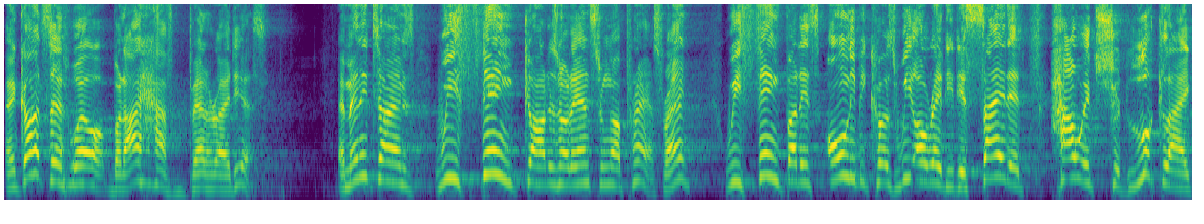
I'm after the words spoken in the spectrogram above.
And God says, well, but I have better ideas. And many times we think God is not answering our prayers, right? We think, but it's only because we already decided how it should look like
